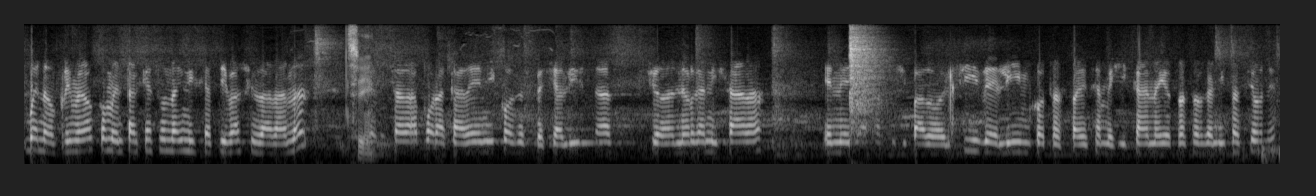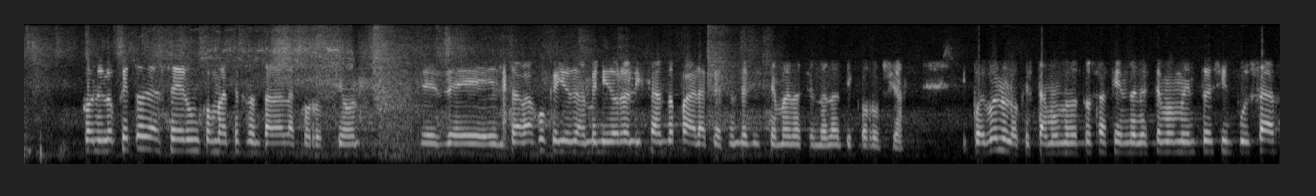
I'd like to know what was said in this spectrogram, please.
Bueno, primero comentar que es una iniciativa ciudadana realizada por académicos, especialistas, ciudadanía organizada en ella ha participado el CIDE, el IMCO, Transparencia Mexicana y otras organizaciones con el objeto de hacer un combate frontal a la corrupción desde el trabajo que ellos han venido realizando para la creación del Sistema Nacional Anticorrupción. Y pues bueno, lo que estamos nosotros haciendo en este momento es impulsar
